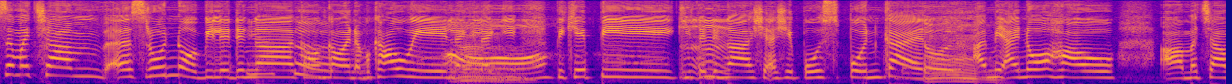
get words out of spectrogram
rasa macam uh, seronok bila dengar ke? kawan-kawan nak berkahwin. Lagi-lagi PKP kita dengar asyik-asyik postpone kan. Betul. I mean I know how uh, macam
